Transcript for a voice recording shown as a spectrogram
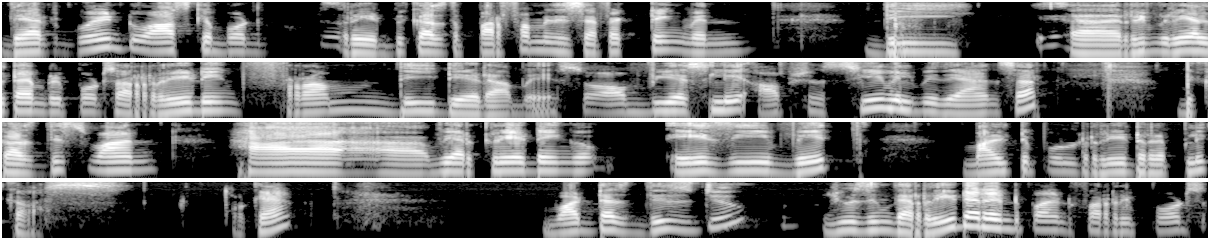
they are going to ask about read because the performance is affecting when the uh, real-time reports are reading from the database. So obviously option C will be the answer because this one uh, we are creating AZ with multiple read replicas. Okay. What does this do? Using the reader endpoint for reports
